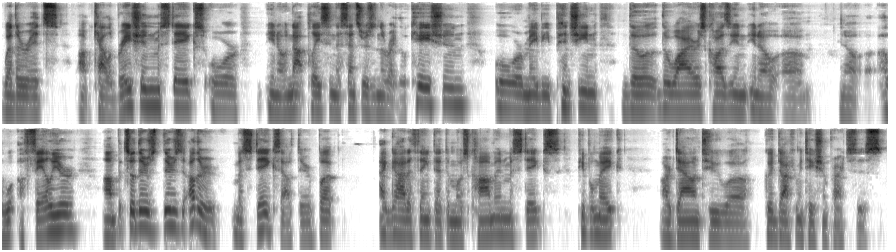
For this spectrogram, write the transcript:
whether it's uh, calibration mistakes or you know not placing the sensors in the right location or maybe pinching the the wires causing you know um, you know a, a failure. Um, but so there's there's other mistakes out there but i gotta think that the most common mistakes people make are down to uh, good documentation practices.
